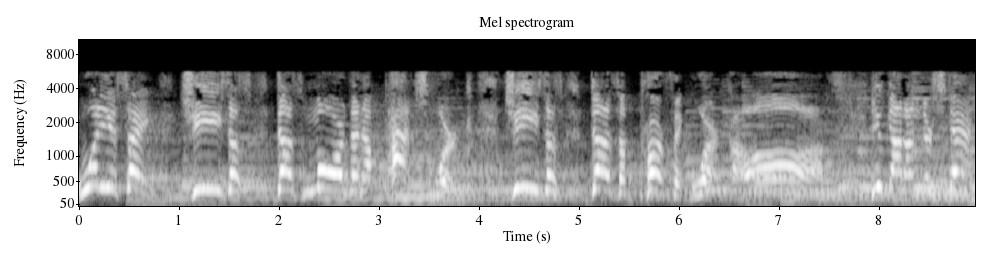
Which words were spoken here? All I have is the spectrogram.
What are you saying? Jesus does more than a patchwork. Jesus does a perfect work. Oh, you got to understand.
